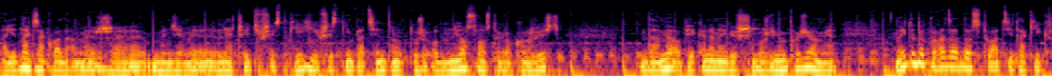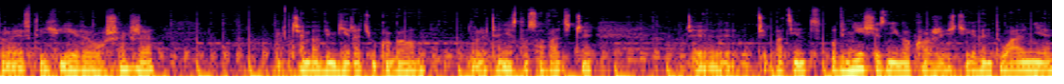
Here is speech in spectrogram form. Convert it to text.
a jednak zakładamy, że będziemy leczyć wszystkich i wszystkim pacjentom, którzy odniosą z tego korzyść, damy opiekę na najwyższym możliwym poziomie. No i to doprowadza do sytuacji takiej, która jest w tej chwili we Włoszech, że trzeba wybierać, u kogo to leczenie stosować, czy, czy, czy pacjent odniesie z niego korzyść i ewentualnie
